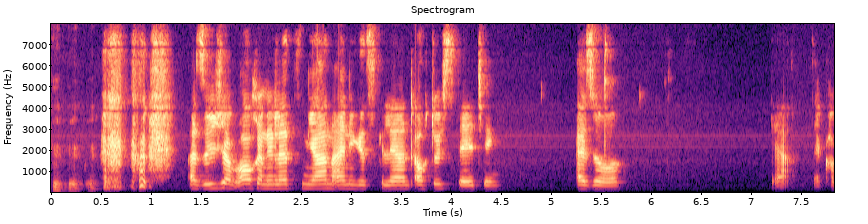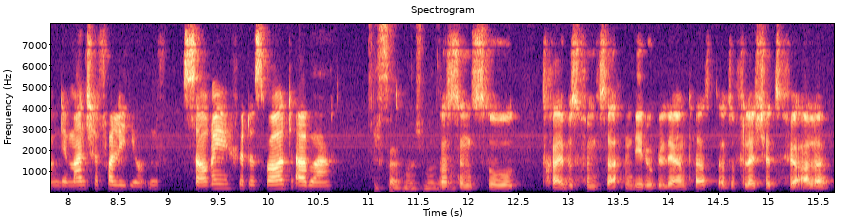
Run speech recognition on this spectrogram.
also ich habe auch in den letzten Jahren einiges gelernt, auch durchs Dating. Also, ja, da kommen dir manche Vollidioten. Sorry für das Wort, aber. Ich sag manchmal so. Was sind so drei bis fünf Sachen, die du gelernt hast? Also vielleicht jetzt für alle?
